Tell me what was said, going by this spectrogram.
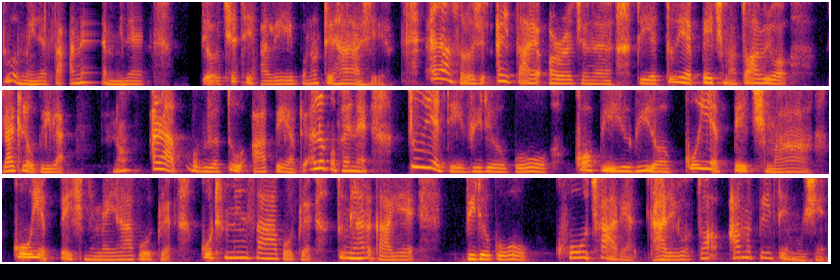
သူ့အမေနဲ့သားနဲ့အမေနဲ့ပြောချစ်စရာလေးပေါ့နော်တင်ထားတာရှိတယ်အဲ့ဒါဆိုလို့ရှိရင်အဲ့သားရဲ့ original ဒီရဲ့သူ့ရဲ့ page မှာတွားပြီးတော့ like လုပ်ပေးလိုက်နော်အဲ့ဒါပို့ပြီးတော့သူ့အားပေးရတယ်အဲ့လိုမဖက်နဲ့သူ့ရဲ့ဒီ video ကို copy ယူပြီးတော့ကိုယ့်ရဲ့ page မှာကိုယ့်ရဲ့ page နာမည်ရဖို့အတွက်ကိုထမင်းစားဖို့အတွက်သူများတကာရဲ့ video ကို ခိုးချတယ်ဒါတွေတော့တော့အားမပေးသင့်ဘူးရှင်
